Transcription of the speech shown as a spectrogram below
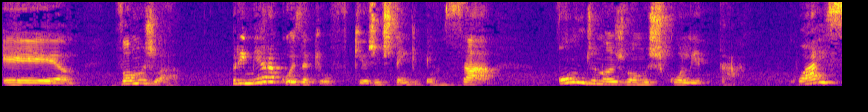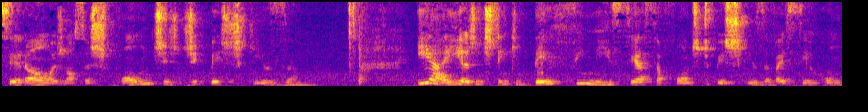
É, vamos lá. Primeira coisa que, eu, que a gente tem que pensar, onde nós vamos coletar? Quais serão as nossas fontes de pesquisa. E aí a gente tem que definir se essa fonte de pesquisa vai ser com,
